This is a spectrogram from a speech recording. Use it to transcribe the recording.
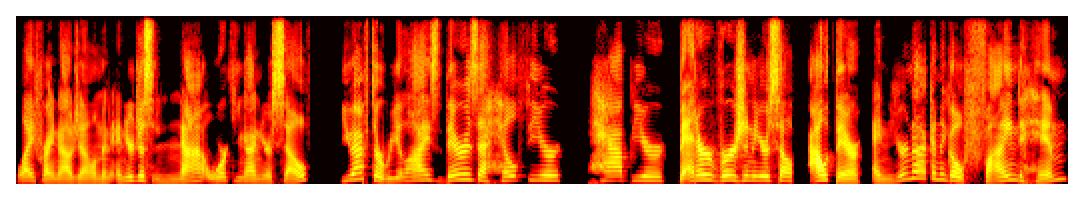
life right now, gentlemen, and you're just not working on yourself, you have to realize there is a healthier, happier, better version of yourself out there, and you're not going to go find him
